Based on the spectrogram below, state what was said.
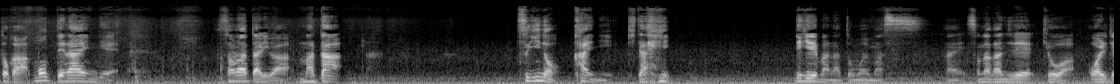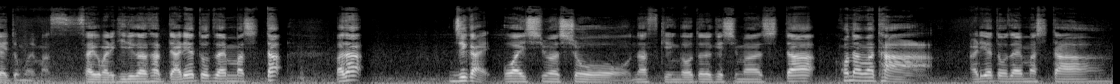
とか持ってないんで、そのあたりはまた次の回に期待 できればなと思います。はい。そんな感じで今日は終わりたいと思います。最後まで聞いてくださってありがとうございました。また、次回お会いしましょう。ナスケンがお届けしました。ほなまた。ありがとうございました。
